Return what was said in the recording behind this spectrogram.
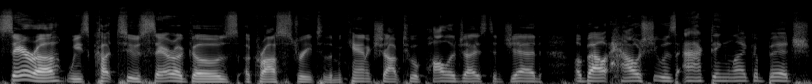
Sarah, we cut to Sarah goes across the street to the mechanic shop to apologize to Jed about how she was acting like a bitch,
